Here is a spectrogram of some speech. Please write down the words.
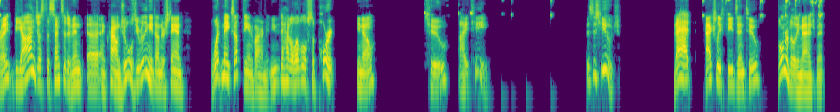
right? Beyond just the sensitive in, uh, and crown jewels, you really need to understand what makes up the environment. You need to have a level of support, you know, to IT. This is huge. That actually feeds into vulnerability management.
